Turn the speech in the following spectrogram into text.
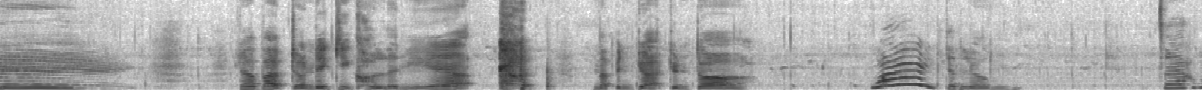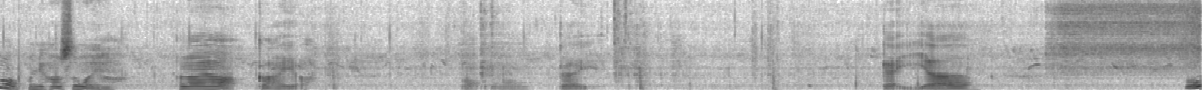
เย้แล้วแบบจนได้กี่คนละเนี่ยนับเป็นกะกันต่อว้ายจะเริ่มจ้าเขาบอกคนนี้เขาสวยอะอะไรอะไก่อะอ๋อไก่ไก่ย่างโอ้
